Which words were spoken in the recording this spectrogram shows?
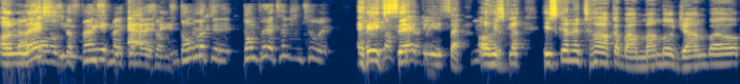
Unless defense mechanisms. Don't look at it. Don't pay attention to it. Exactly. It's like, oh, he's gonna he's gonna talk about mumbo jumbo.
